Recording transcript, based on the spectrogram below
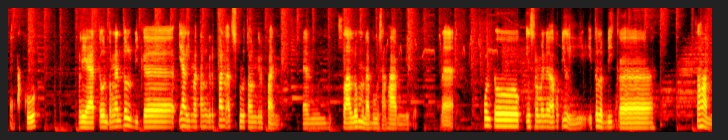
eh, aku melihat keuntungan tuh lebih ke ya lima tahun ke depan atau 10 tahun ke depan dan selalu menabung saham gitu. Nah, untuk instrumen yang aku pilih itu lebih ke saham.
